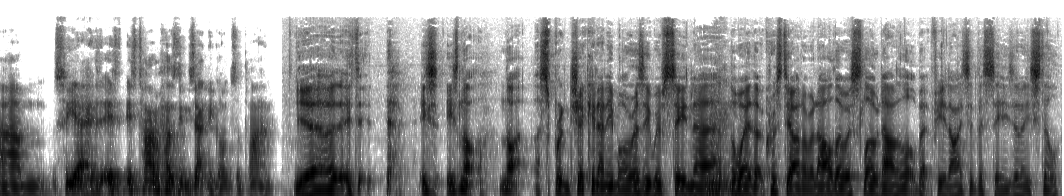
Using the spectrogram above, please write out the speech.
Um, so yeah, his, his time hasn't exactly gone to plan. Yeah, it, it, he's he's not not a spring chicken anymore, is he? We've seen uh, the way that Cristiano Ronaldo has slowed down a little bit for United this season. He's still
